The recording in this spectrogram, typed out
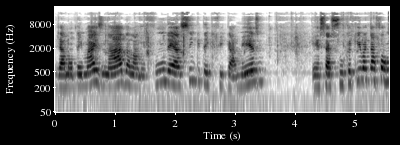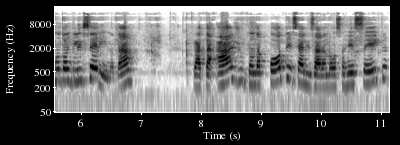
Já não tem mais nada lá no fundo, é assim que tem que ficar mesmo. Esse açúcar aqui vai estar tá formando uma glicerina, tá? estar tá ajudando a potencializar a nossa receita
